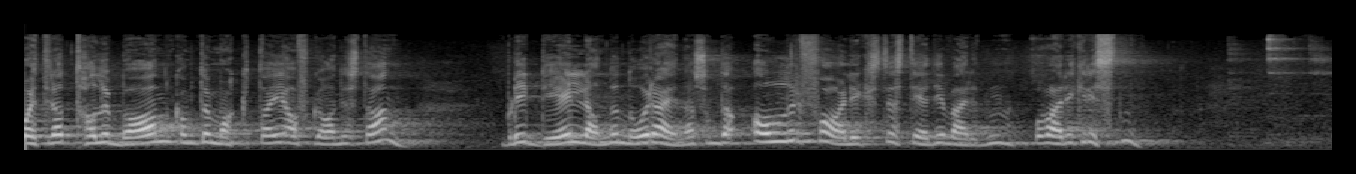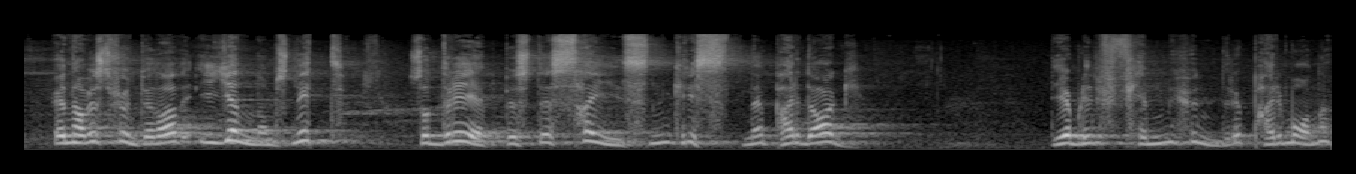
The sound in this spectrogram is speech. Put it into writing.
Og etter at Taliban kom til makta i Afghanistan, blir det landet nå regna som det aller farligste stedet i verden å være kristen. En har visst funnet ut at i gjennomsnitt så drepes det 16 kristne per dag. Det blir 500 per måned.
